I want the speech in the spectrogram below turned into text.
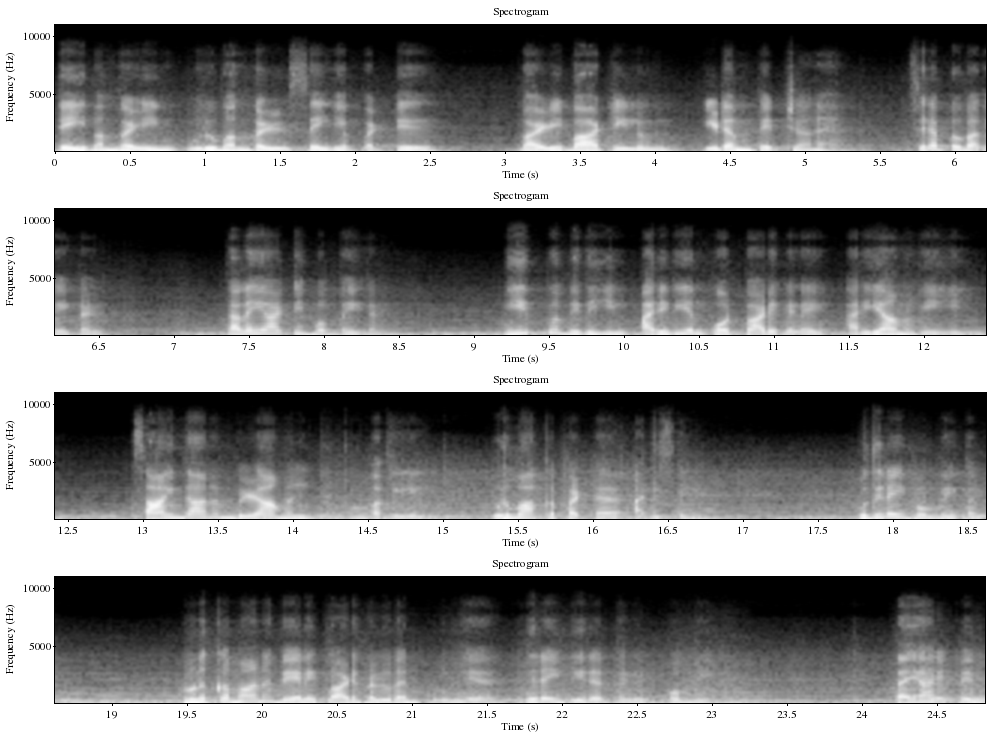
தெய்வங்களின் உருவங்கள் செய்யப்பட்டு வழிபாட்டிலும் இடம்பெற்றன சிறப்பு வகைகள் தலையாட்டி பொம்மைகள் ஈர்ப்பு விதியின் அறிவியல் கோட்பாடுகளை அறியாமலேயே சாய்ந்தாலும் விழாமல் நிற்கும் வகையில் உருவாக்கப்பட்ட அதிசயம். குதிரை பொம்மைகள் நுணுக்கமான வேலைப்பாடுகளுடன் கூடிய குதிரை வீரர்களின் பொம்மைகள். தயாரிப்பில்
